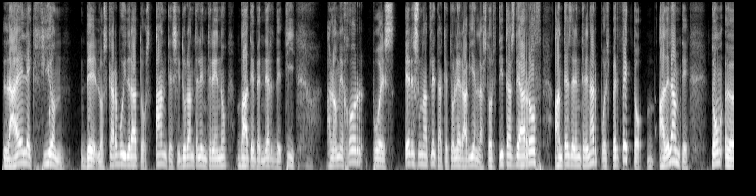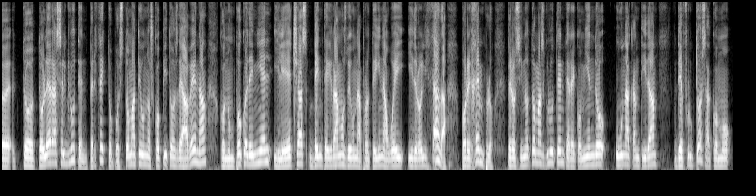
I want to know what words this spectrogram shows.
la elección de los carbohidratos antes y durante el entreno va a depender de ti. A lo mejor, pues ¿Eres un atleta que tolera bien las tortitas de arroz antes de entrenar? Pues perfecto, adelante. Eh, ¿Toleras el gluten? Perfecto, pues tómate unos copitos de avena con un poco de miel y le echas 20 gramos de una proteína whey hidrolizada, por ejemplo. Pero si no tomas gluten, te recomiendo una cantidad de fructosa, como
